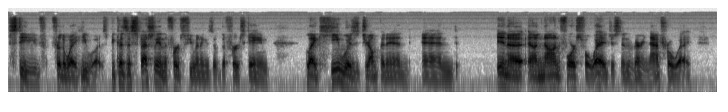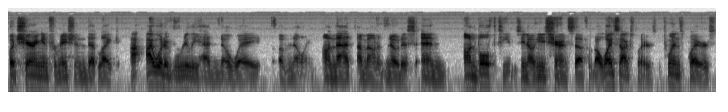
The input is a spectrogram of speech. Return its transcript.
Steve for the way he was. Because especially in the first few innings of the first game, like he was jumping in and in a, a non forceful way, just in a very natural way, but sharing information that like I, I would have really had no way of knowing on that amount of notice. And on both teams. You know, he's sharing stuff about White Sox players, Twins players.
